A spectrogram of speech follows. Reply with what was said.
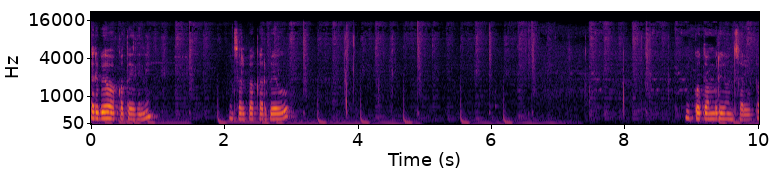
ಕರಿಬೇವು ಹಾಕೋತಾ ಇದ್ದೀನಿ. ಒಂದು ಸ್ವಲ್ಪ ಕರಿಬೇವು. ಕೊತ್ತಂಬರಿ ಒಂದು ಸ್ವಲ್ಪ.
